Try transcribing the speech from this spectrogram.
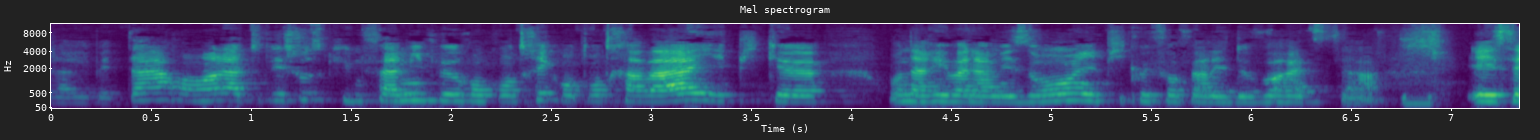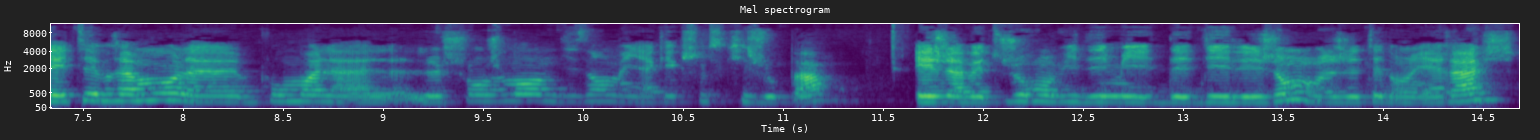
j'arrivais tard. Voilà, toutes les choses qu'une famille peut rencontrer quand on travaille, et puis qu'on arrive à la maison, et puis qu'il faut faire les devoirs, etc. Et ça a été vraiment, pour moi, le changement en me disant, mais il y a quelque chose qui joue pas. Et j'avais toujours envie d'aider les gens. J'étais dans les RH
